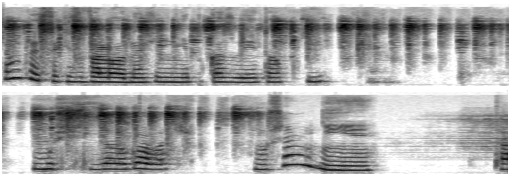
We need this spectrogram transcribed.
czemu to jest takie zwalone, że mi nie pokazuje topki? Musisz się zalogować. Muszę? Nie. Ta.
